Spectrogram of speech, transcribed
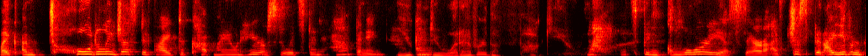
Like I'm totally justified to cut my own hair. So it's been happening. You can and- do whatever the fuck you Right. It's been glorious, Sarah. I've just been. I even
